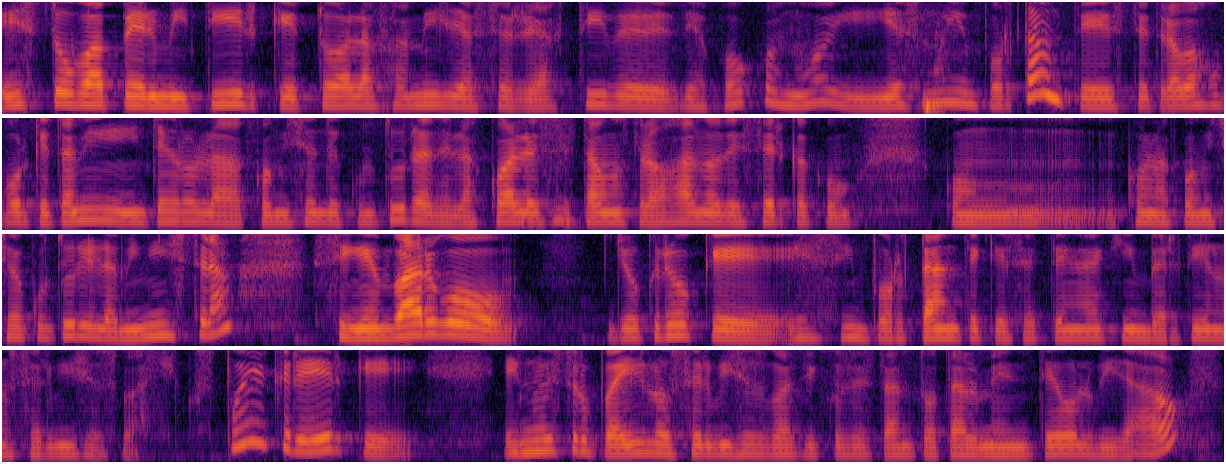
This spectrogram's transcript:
esto va a permitir que toda la familia se reactive de a poco, ¿no? Y es muy importante este trabajo porque también integro la Comisión de Cultura, de la cual estamos trabajando de cerca con, con, con la Comisión de Cultura y la ministra. Sin embargo, yo creo que es importante que se tenga que invertir en los servicios básicos. ¿Puede creer que en nuestro país los servicios básicos están totalmente olvidados?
